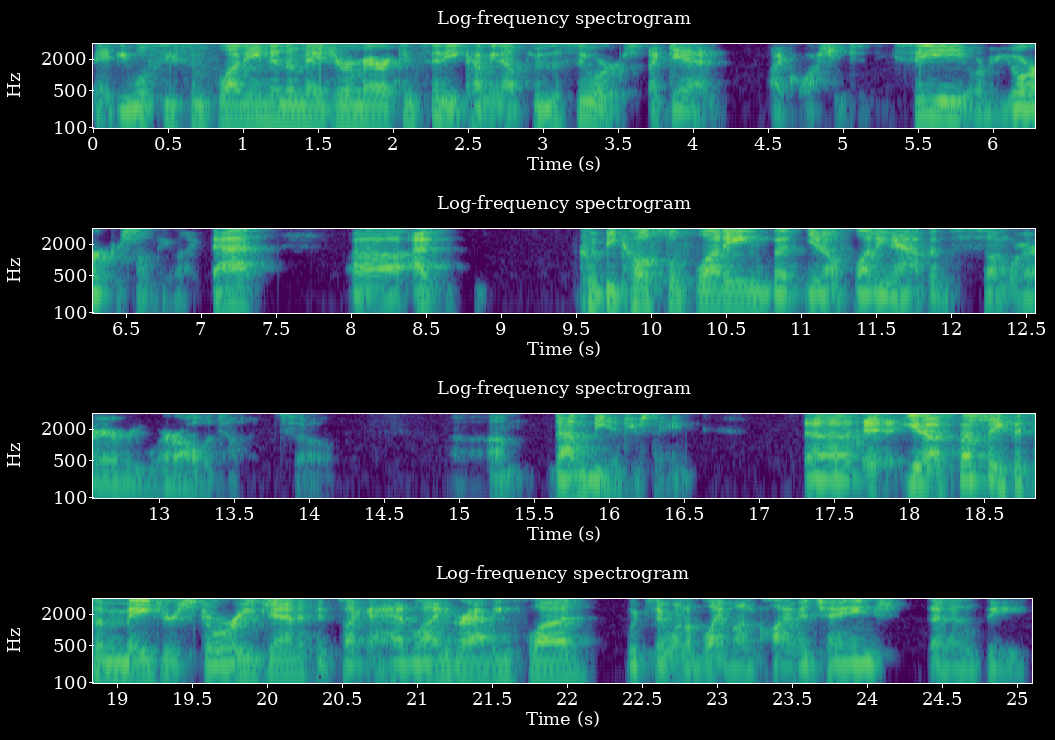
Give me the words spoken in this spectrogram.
Maybe we'll see some flooding in a major American city coming up through the sewers again, like Washington D.C. or New York or something like that. Uh, I could be coastal flooding, but you know, flooding happens somewhere, everywhere, all the time. So um, that'll be interesting. Uh, it- you know, especially if it's a major story, Jen. If it's like a headline grabbing flood, which they want to blame on climate change, then it'll be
